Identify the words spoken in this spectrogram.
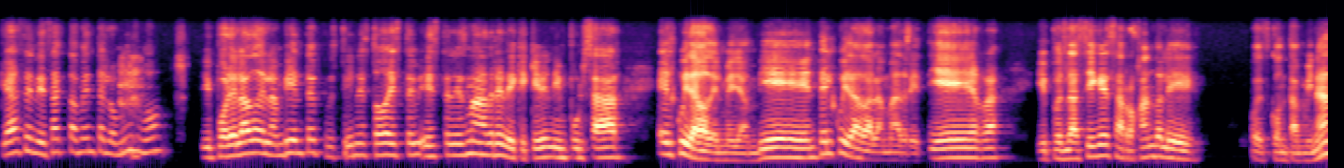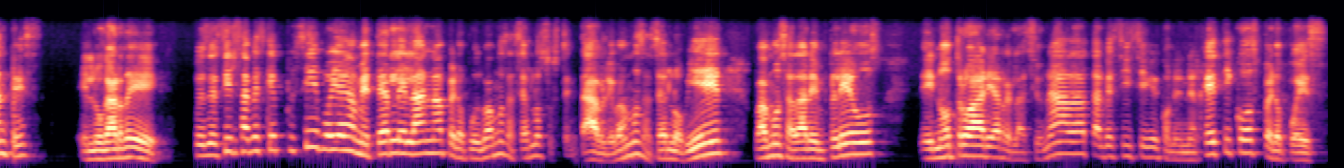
que hacen exactamente lo mismo. Y por el lado del ambiente, pues tienes todo este, este desmadre de que quieren impulsar el cuidado del medio ambiente, el cuidado a la madre tierra, y pues la sigues arrojándole pues contaminantes, en lugar de pues decir, ¿sabes qué? Pues sí, voy a meterle lana, pero pues vamos a hacerlo sustentable, vamos a hacerlo bien, vamos a dar empleos en otro área relacionada, tal vez sí sigue con energéticos, pero pues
